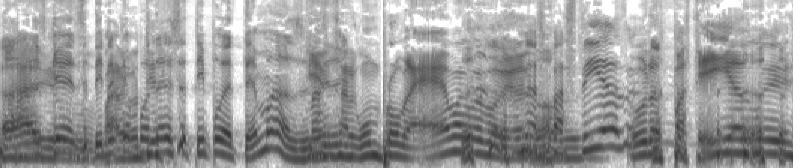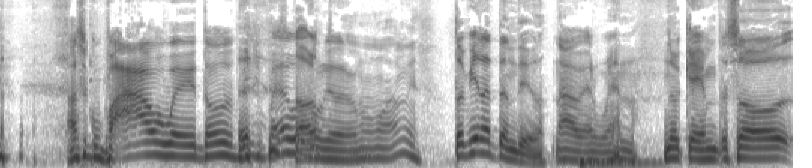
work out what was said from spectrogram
Ay, es que se tiene que poner tienes- ese tipo de temas. ¿Tienes algún problema, güey? Porque Unas no- pastillas, güey. Unas pastillas, güey. Has ocupado, güey. Todo el pinche pedo, Todo. porque no mames. Estoy bien atendido. A ver, bueno. Ok, so,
